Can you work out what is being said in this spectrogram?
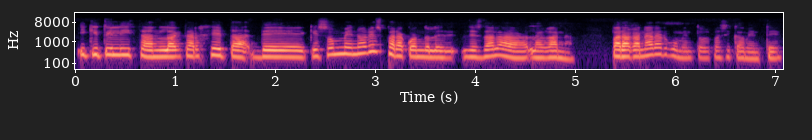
y que utilizan la tarjeta de que son menores para cuando les da la, la gana, para ganar argumentos, básicamente.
